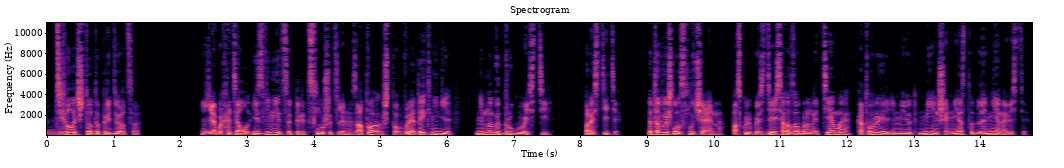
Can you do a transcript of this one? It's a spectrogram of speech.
делать что-то придется. Я бы хотел извиниться перед слушателями за то, что в этой книге немного другой стиль. Простите. Это вышло случайно, поскольку здесь разобраны темы, которые имеют меньше места для ненависти,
